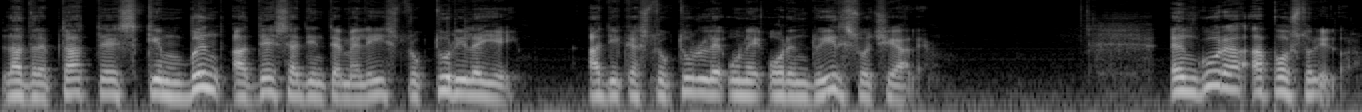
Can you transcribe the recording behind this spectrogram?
la dreptate, schimbând adesea din temelii structurile ei, adică structurile unei orânduiri sociale. În gura apostolilor,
